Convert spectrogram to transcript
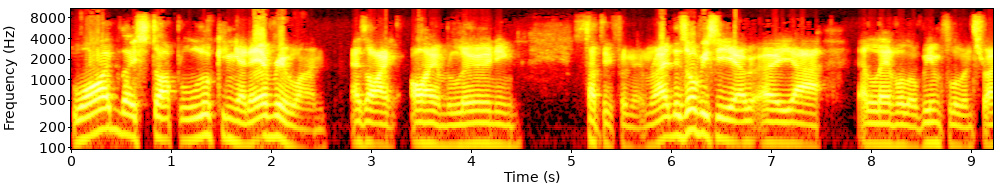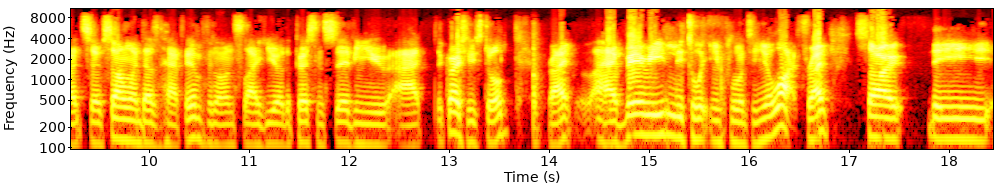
Why do they stop looking at everyone as I I am learning something from them, right? There's obviously a, a uh, a level of influence, right? So if someone doesn't have influence, like you're the person serving you at the grocery store, right? I have very little influence in your life, right? So the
